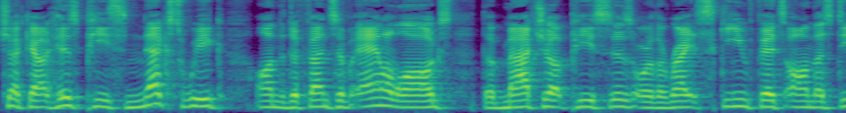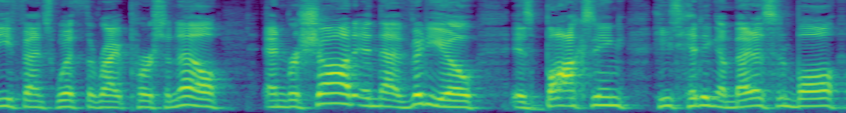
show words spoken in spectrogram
Check out his piece next week on the defensive analogs, the matchup pieces, or the right scheme fits on this defense with the right personnel. And Reshad in that video is boxing, he's hitting a medicine ball,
